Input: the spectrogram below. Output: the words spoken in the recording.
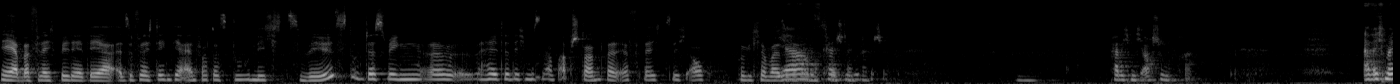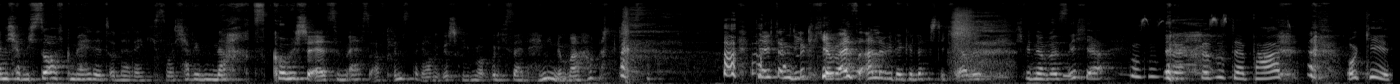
Ja, ja, aber vielleicht will der der, also vielleicht denkt er einfach, dass du nichts willst und deswegen äh, hält er dich ein bisschen auf Abstand, weil er vielleicht sich auch möglicherweise ja, was das anderes vorstellen kann. vorstellen. Habe ich mich auch schon gefragt. Aber ich meine, ich habe mich so oft gemeldet und da denke ich so, ich habe ihm nachts komische SMS auf Instagram geschrieben, obwohl ich seine Handynummer habe. Die habe ich dann glücklicherweise alle wieder gelöscht. Ich glaube, ich bin aber sicher, Das ist, der, das ist der Part. Okay,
